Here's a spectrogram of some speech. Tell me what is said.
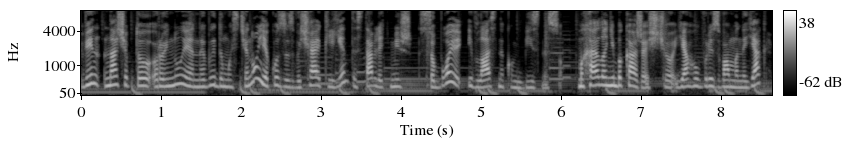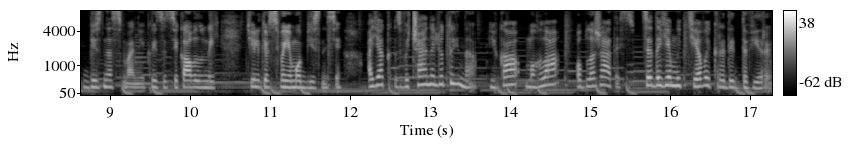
Він, начебто, руйнує невидиму стіну, яку зазвичай клієнти ставлять між собою і власником бізнесу. Михайло ніби каже, що я говорю з вами не як бізнесмен, який зацікавлений тільки в своєму бізнесі, а як звичайна людина, яка могла облажатись. Це дає миттєвий кредит довіри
